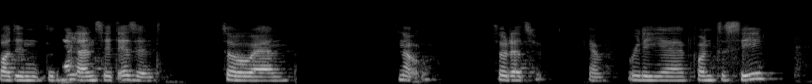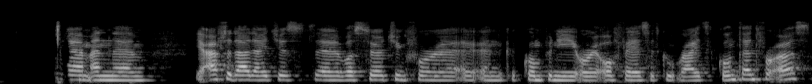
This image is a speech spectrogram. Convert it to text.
but in the Netherlands it isn't. So um, no, so that's yeah really uh, fun to see. Um, and um, yeah, after that, I just uh, was searching for a, a, company or office that could write content for us,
